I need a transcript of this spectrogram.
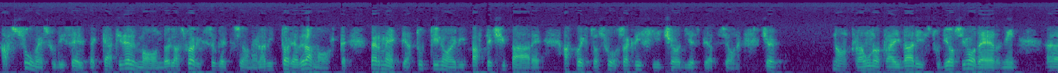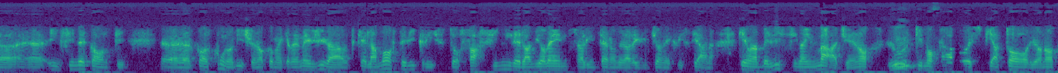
assume su di sé i peccati del mondo e la sua risurrezione, la vittoria della morte, permette a tutti noi di partecipare a questo suo sacrificio di espiazione. Cioè, no, tra uno tra i vari studiosi moderni, eh, in fin dei conti, eh, qualcuno dice, no, come René Girard, che la morte di Cristo fa finire la violenza all'interno della religione cristiana, che è una bellissima immagine, no? l'ultimo mm. capo espiatorio no?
